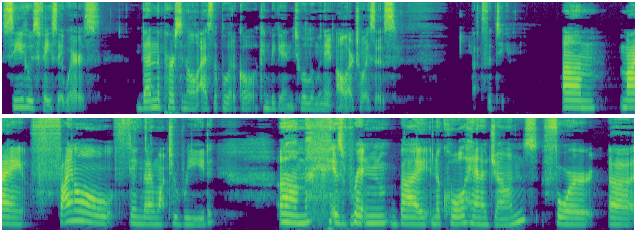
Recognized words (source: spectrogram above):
See whose face it wears. Then the personal as the political can begin to illuminate all our choices. That's the T. Um, my final thing that I want to read um, is written by Nicole Hannah-Jones for uh,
